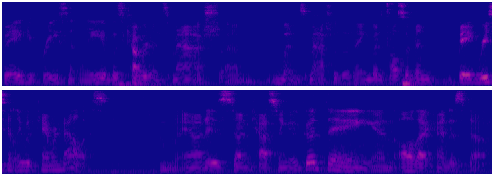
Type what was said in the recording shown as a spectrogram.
big recently. It was covered in Smash um, when Smash was a thing, but it's also been big recently with Cameron Dallas. Um, and is stunt casting a good thing and all that kind of stuff.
